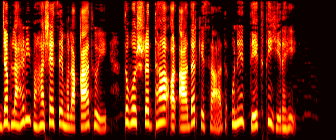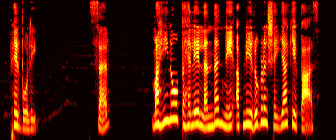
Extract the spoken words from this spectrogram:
जब लाहड़ी महाशय से मुलाकात हुई तो वो श्रद्धा और आदर के साथ उन्हें देखती ही रही। फिर बोली, सर, महीनों पहले लंदन में अपनी रुग्ण शैया के पास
